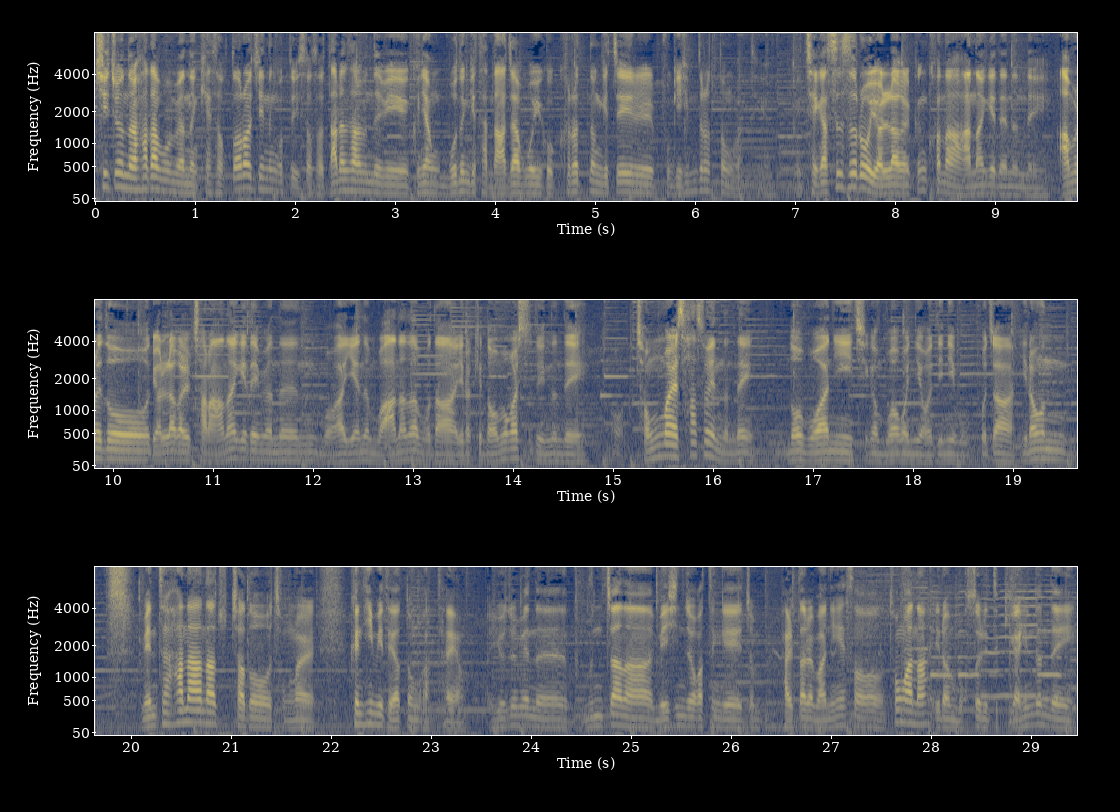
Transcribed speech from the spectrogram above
취준을 하다 보면은 계속 떨어지는 것도 있어서 다른 사람들이 그냥 모든 게 다 낮아 보이고 그랬던 게 제일 보기 힘들었던 것 같아요. 제가 스스로 연락을 끊거나 안 하게 되는데 아무래도 연락을 잘 안 하게 되면은 뭐 아, 얘는 뭐 안 하나 보다 이렇게 넘어갈 수도 있는데 어, 정말 사소했는데 너 뭐하니 지금 뭐하고 있니 어디니 뭐 보자 이런 멘트 하나하나조차도 정말 큰 힘이 되었던 것 같아요 요즘에는 문자나 메신저 같은 게 좀 발달을 많이 해서 통화나 이런 목소리 듣기가 힘든데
